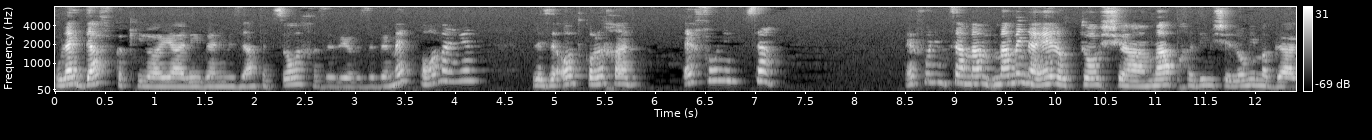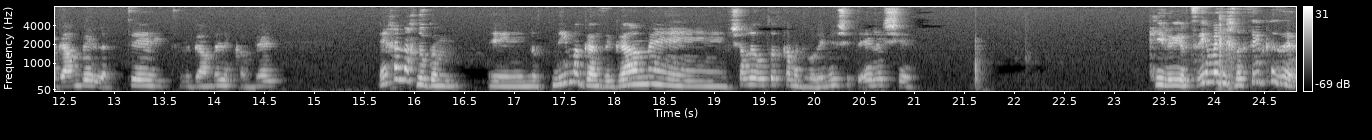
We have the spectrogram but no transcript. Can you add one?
אולי דווקא כי לא היה לי ואני מזהה את הצורך הזה, אבל זה באמת נורא מעניין לזהות כל אחד איפה הוא נמצא. איפה הוא נמצא, מה, מה מנהל אותו שם, מה הפחדים שלו ממגע, גם בלתת וגם בלקבל. איך אנחנו גם אה, נותנים מגע, זה גם, אה, אפשר לראות עוד כמה דברים, יש את אלה ש... כאילו יוצאים ונכנסים כזה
